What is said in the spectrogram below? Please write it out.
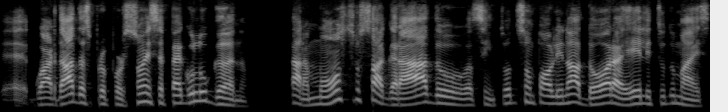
é, guardado as proporções, você pega o Lugano. Cara, monstro sagrado, assim, todo São Paulino adora ele e tudo mais.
